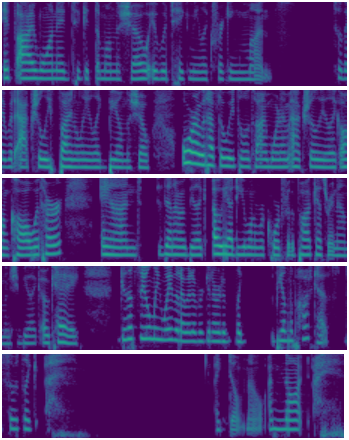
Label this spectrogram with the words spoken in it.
if I wanted to get them on the show, it would take me like freaking months till they would actually finally like be on the show. Or I would have to wait till the time when I'm actually like on call with her and then I would be like, "Oh yeah, do you want to record for the podcast right now?" And then she'd be like, "Okay." Because that's the only way that I would ever get her to like be on the podcast. So it's like I don't know. I'm not I,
